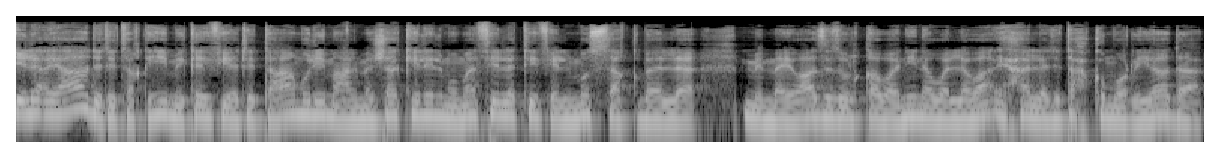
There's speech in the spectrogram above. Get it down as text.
إلى إعادة تقييم كيفية التعامل مع المشاكل المماثلة في المستقبل مما يعزز القوانين واللوائح التي تحكم الرياضة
